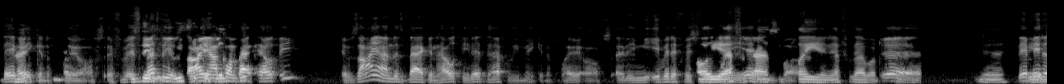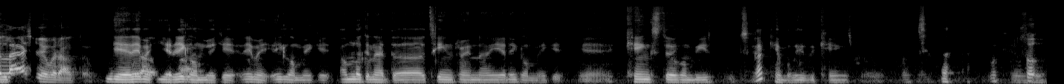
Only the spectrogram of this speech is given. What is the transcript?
they Right. making the playoffs. If especially if Zion come back healthy. If Zion is back and healthy, they're definitely making the playoffs. I mean, even if it's oh just yeah, I forgot to but- play. I forgot about the yeah, Yeah. they made Yeah. it last year without them. Yeah, they Without yeah they gonna make it. They make they gonna make it. I'm looking at the uh, teams right now. Yeah, they gonna make it. Yeah, Kings still gonna be. I can't believe the Kings, bro. I So-.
